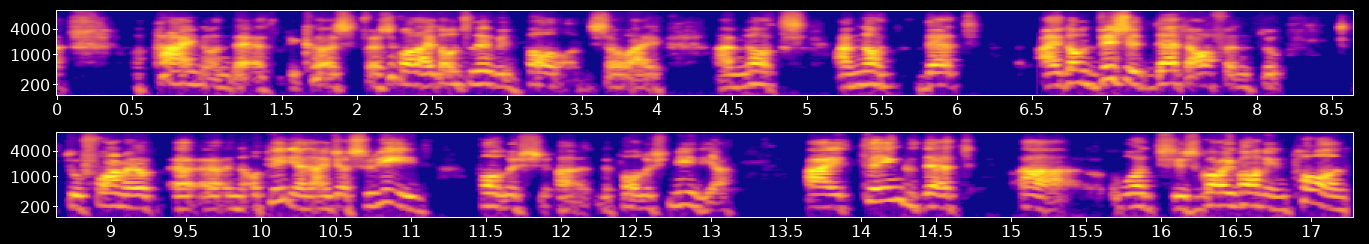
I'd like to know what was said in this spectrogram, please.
opine on that because, first of all, I don't live in Poland, so I, I'm not, I'm not that, I don't visit that often to, to form a, a, an opinion. I just read Polish, uh, the Polish media. I think that uh, what is going on in Poland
